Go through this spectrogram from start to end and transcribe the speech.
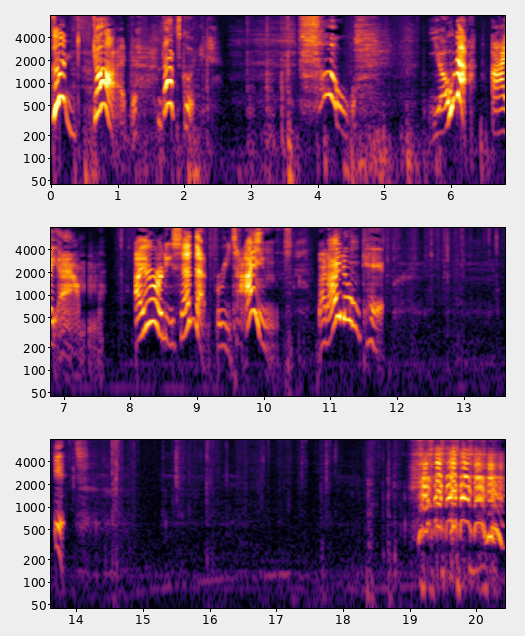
Good God, that's good. So, Yoda, I am. I already said that three times, but I don't care. It.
